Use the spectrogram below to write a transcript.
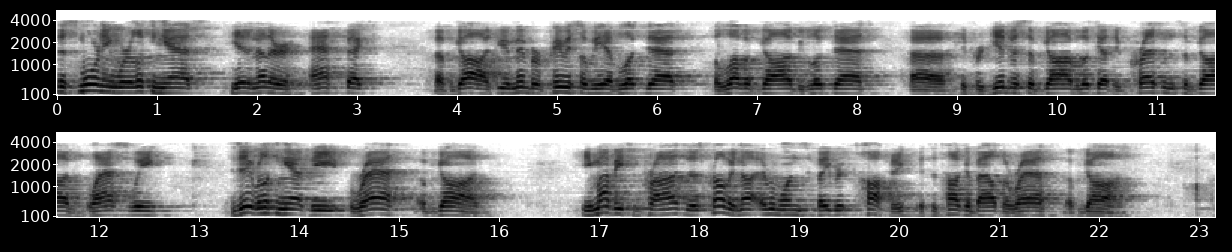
This morning we're looking at yet another aspect of God. If you remember, previously we have looked at the love of God, we looked at uh, the forgiveness of God, we looked at the presence of God last week. Today we're looking at the wrath of God. You might be surprised that it's probably not everyone's favorite topic is to talk about the wrath of God.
